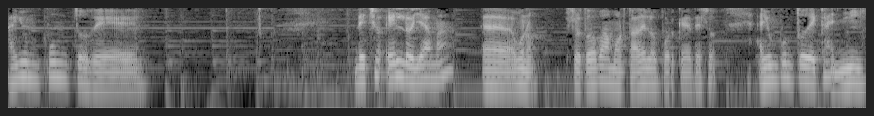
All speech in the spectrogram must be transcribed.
hay un punto de... De hecho, él lo llama, eh, bueno, sobre todo para Mortadelo, porque de eso, hay un punto de cañí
